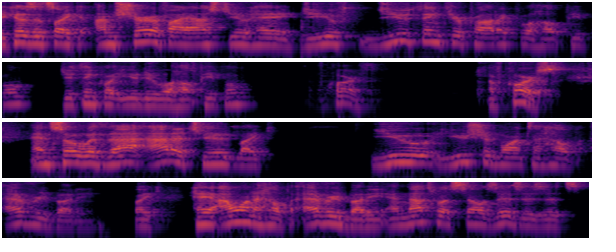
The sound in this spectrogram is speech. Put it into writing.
because it's like i'm sure if i asked you hey do you do you think your product will help people do you think what you do will help people of course. of course and so with that attitude like you you should want to help everybody like hey i want to help everybody and that's what sales is is it's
